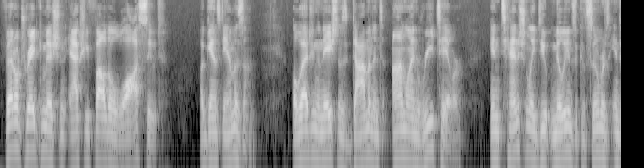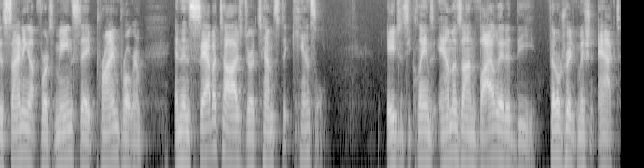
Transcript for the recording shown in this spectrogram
Federal Trade Commission actually filed a lawsuit against Amazon, alleging the nation's dominant online retailer intentionally duped millions of consumers into signing up for its mainstay Prime program and then sabotaged their attempts to cancel. Agency claims Amazon violated the Federal Trade Commission Act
